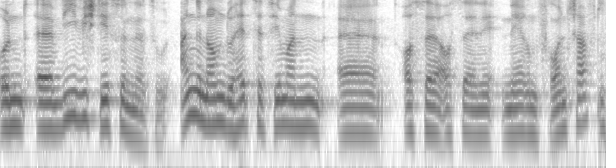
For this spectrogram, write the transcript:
Und äh, wie, wie stehst du denn dazu? Angenommen, du hättest jetzt jemanden äh, aus, der, aus der nä näheren Freundschaft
